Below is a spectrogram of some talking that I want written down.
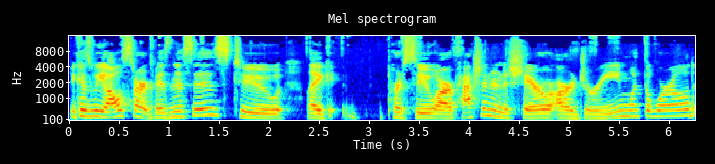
because we all start businesses to like pursue our passion and to share our dream with the world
